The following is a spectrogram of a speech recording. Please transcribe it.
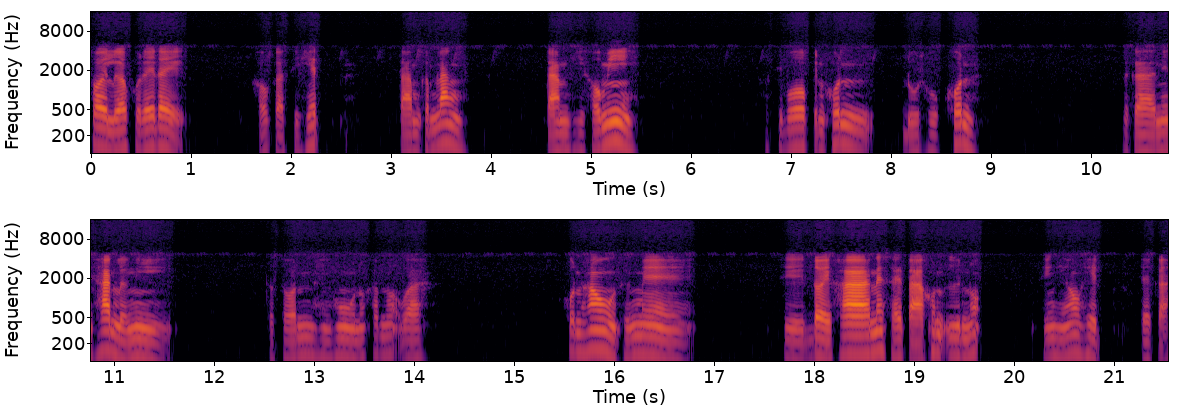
ซอยเหลือผู้ใดได้ เขาก็สิเฮ็ดตามกำลัง ตามที่เขามี สิบเป็นคนดูถูกคน แล้วก็นิทานเรื่องนี้ก็สอนให้ฮูนะครับเนาะว่า คนเฮาถึงแม้สิด้อยค่าในสายตาคนอื่นเนาะสิ่งที่เฮาเฮ็ดแต่ก็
